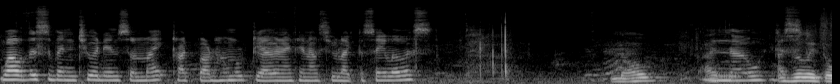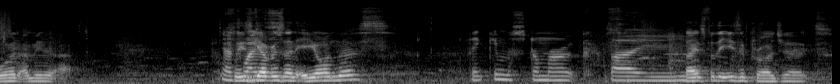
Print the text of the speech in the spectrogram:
Well, this has been Two Idiots and Mic talk about homework. Do you have anything else you'd like to say, Lois? No, I, no, I just really don't. I mean, uh, please give us an A on this. Thank you, Mr. Mark. Bye. Thanks for the easy project.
